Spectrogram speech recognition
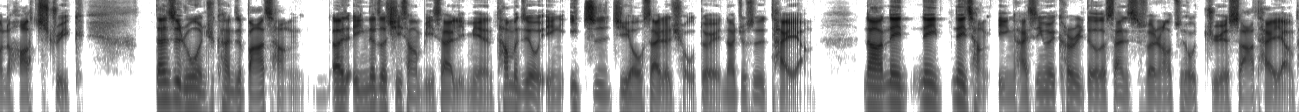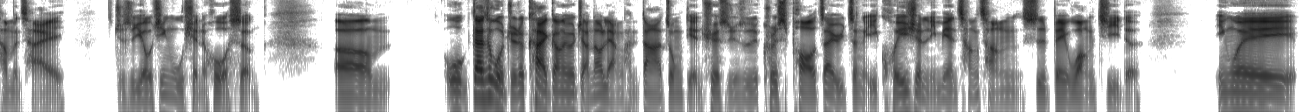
on the hot streak。但是如果你去看这八场，呃，赢的这七场比赛里面，他们只有赢一支季后赛的球队，那就是太阳。那那那那场赢还是因为 Curry 得了三十分，然后最后绝杀太阳，他们才就是有惊无险的获胜。嗯，我但是我觉得凯刚刚有讲到两个很大的重点，确实就是 Chris Paul 在于整个 equation 里面常常是被忘记的，因为。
